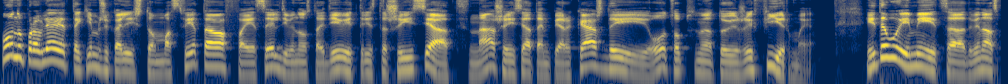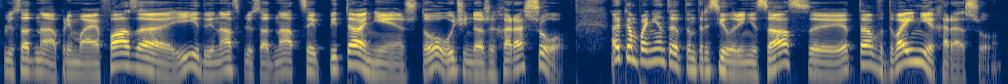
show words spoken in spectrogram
Он управляет таким же количеством мосфетов ASL 99360 на 60 ампер каждый от, собственно, той же фирмы. Итого имеется 12 плюс 1 прямая фаза и 12 плюс 1 цепь питания, что очень даже хорошо. А компоненты от Intersil Renesas это вдвойне хорошо.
